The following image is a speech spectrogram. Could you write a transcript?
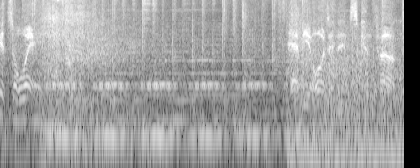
rockets away. Heavy ordnance confirmed.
